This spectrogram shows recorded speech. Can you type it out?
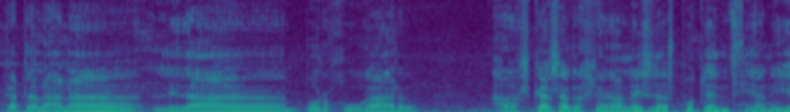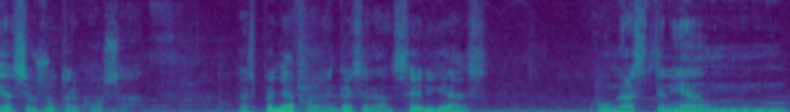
catalana le da por jugar a las casas regionales y las potencian y eso es otra cosa. Las peñas flamencas eran serias, unas tenían un,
